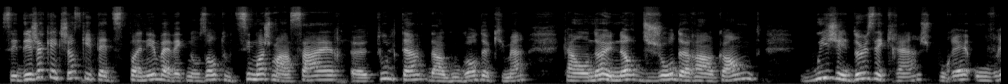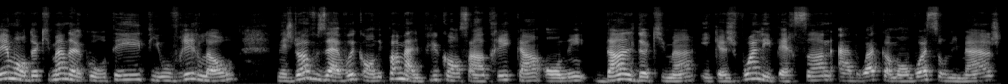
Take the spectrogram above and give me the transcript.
C'est déjà quelque chose qui était disponible avec nos autres outils. Moi, je m'en sers euh, tout le temps dans Google Documents. Quand on a une ordre du jour de rencontre, oui, j'ai deux écrans. Je pourrais ouvrir mon document d'un côté puis ouvrir l'autre, mais je dois vous avouer qu'on est pas mal plus concentré quand on est dans le document et que je vois les personnes à droite comme on voit sur l'image,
